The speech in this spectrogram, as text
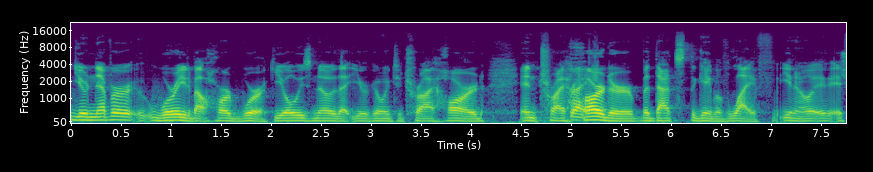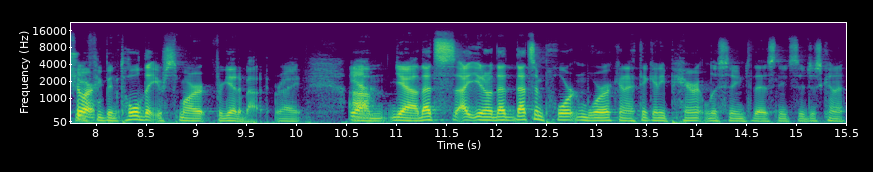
you're never worried about hard work. You always know that you're going to try hard and try right. harder, but that's the game of life. You know, if, if, sure. you, have been told that you're smart, forget about it, right? Yeah, um, yeah, that's you know that that's important work, and I think any parent listening to this needs to just kind of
